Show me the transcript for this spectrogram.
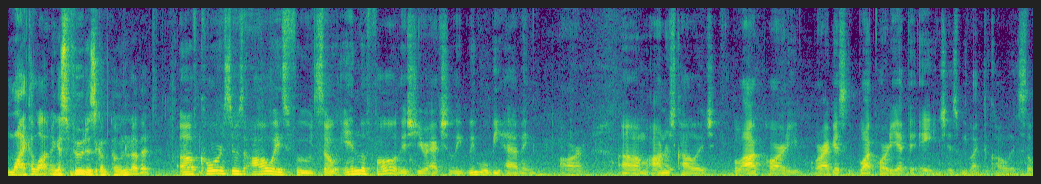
like a lot? I guess food is a component of it. Of course, there's always food. So in the fall this year, actually, we will be having our um, Honors College block party, or I guess block party at the H, as we like to call it. So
